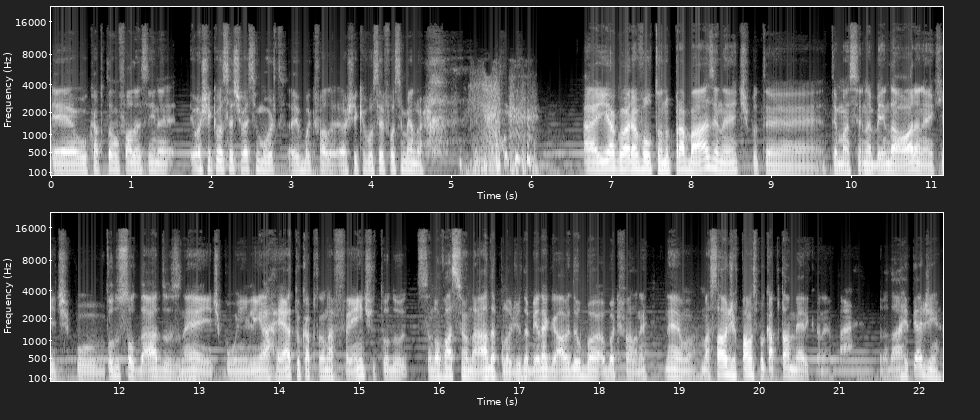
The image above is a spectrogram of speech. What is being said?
é, o capitão fala assim, né? Eu achei que você estivesse morto. Aí o Buck fala, eu achei que você fosse menor. Aí agora voltando pra base, né? Tipo, tem, tem uma cena bem da hora, né? Que, tipo, todos os soldados, né? E, tipo, em linha reta, o capitão na frente, todo sendo ovacionado, aplaudido, é bem legal. E daí o, Bu o Buck fala, né? né? Uma salva de palmas pro Capitão América, né? Pra dar uma arrepiadinha.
